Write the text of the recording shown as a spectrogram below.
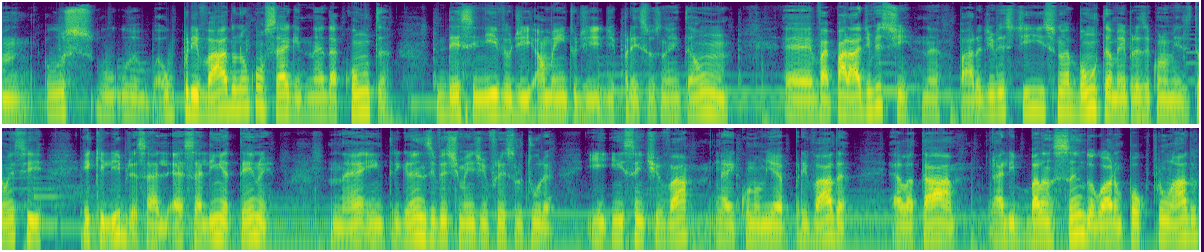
um, os, o, o, privado não consegue né, dar conta desse nível de aumento de, de preços. Né? Então, é, vai parar de investir, né? Para de investir e isso não é bom também para as economias. Então, esse equilíbrio, essa, essa linha tênue né, entre grandes investimentos de infraestrutura e incentivar a economia privada ela tá ali balançando agora um pouco para um lado,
